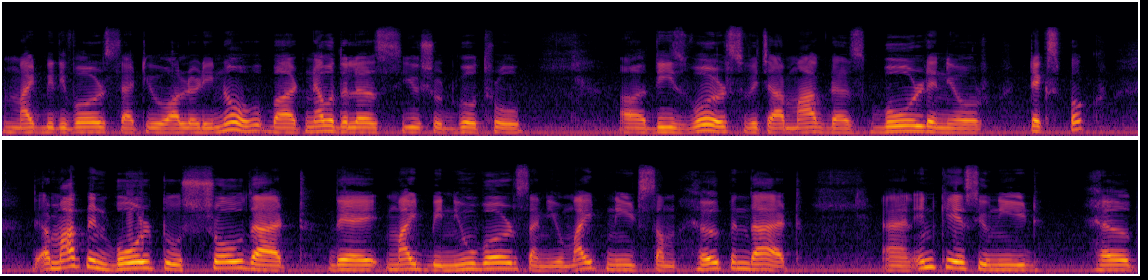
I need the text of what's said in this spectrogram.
might be the words that you already know, but nevertheless, you should go through uh, these words which are marked as bold in your textbook they are marked in bold to show that they might be new words and you might need some help in that. And in case you need help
